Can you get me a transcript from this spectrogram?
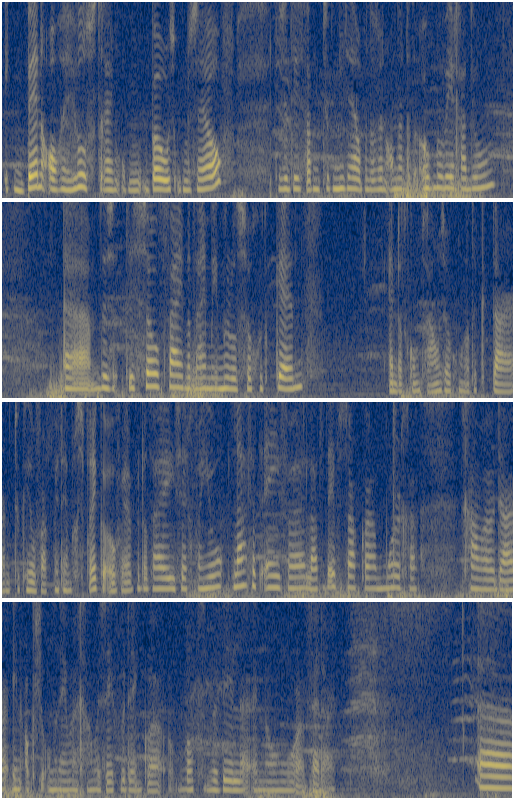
ik ben al heel streng op, boos op mezelf. Dus het is dat natuurlijk niet helpend als een ander dat ook nog weer gaat doen. Um, dus het is zo fijn dat hij me inmiddels zo goed kent. En dat komt trouwens ook omdat ik daar natuurlijk heel vaak met hem gesprekken over heb. Dat hij zegt van joh, laat het even, laat het even zakken. Morgen gaan we daar in actie ondernemen en gaan we eens even bedenken wat we willen en hoe verder. Uh,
